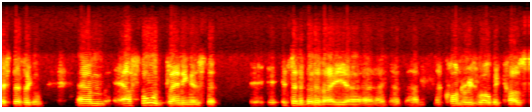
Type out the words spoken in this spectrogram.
it's difficult. Um, our forward planning is that it's in a bit of a, uh, a, a, a quandary as well because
